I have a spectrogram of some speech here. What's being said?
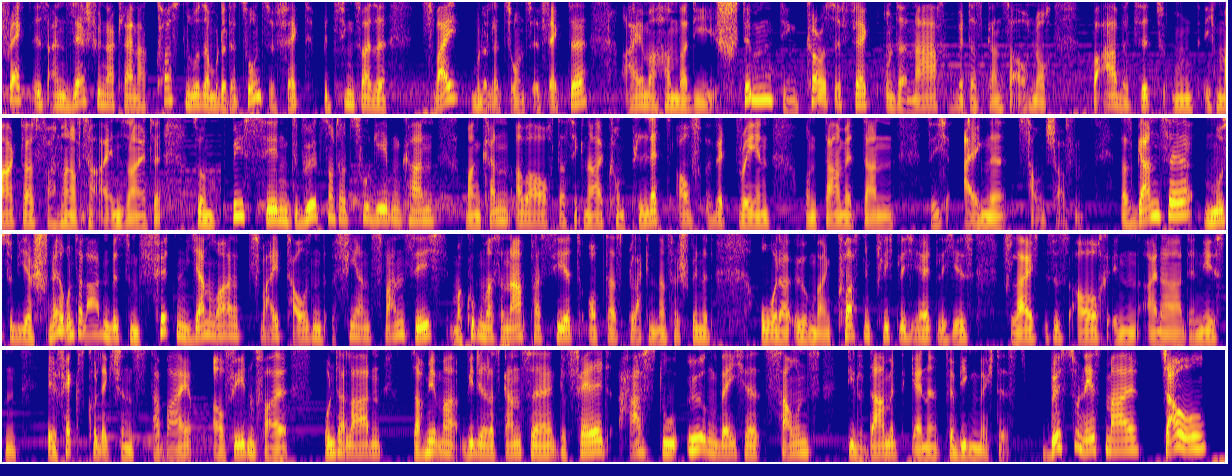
Refract ist ein sehr schöner kleiner kostenloser Modulationseffekt, beziehungsweise zwei Modulationseffekte. Einmal haben wir die Stimmen, den Chorus-Effekt und danach wird das Ganze auch noch bearbeitet und ich mag das, weil man auf der einen Seite so ein bisschen Gewürz noch dazugeben kann. Man kann aber auch das Signal komplett auf Wet drehen und damit dann sich eigene Sounds schaffen. Das Ganze musst du dir schnell runterladen bis zum 4. Januar 2024. Mal gucken, was danach passiert, ob das Plugin dann verschwindet oder irgendwann kostenpflichtig erhältlich ist. Vielleicht ist es auch in einer der nächsten Effects Collections dabei. Auf jeden Fall runterladen. Sag mir mal, wie dir das Ganze gefällt. Hast du irgendwelche Sounds, die du damit gerne verbiegen möchtest? Bis zum nächsten Mal. Ciao!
